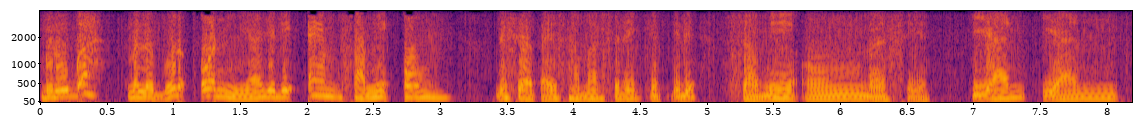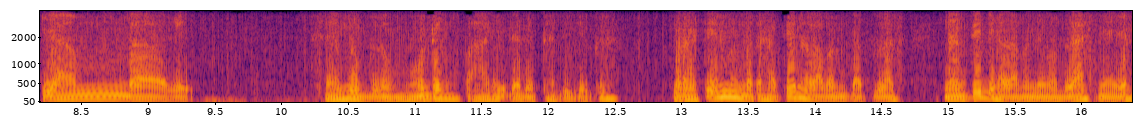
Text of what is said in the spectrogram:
berubah melebur onnya jadi m sami om disertai samar sedikit jadi sami om basit yan yan yam bari saya belum mudeng Pak Ari dari tadi juga perhatiin memperhatiin halaman 14 nanti di halaman 15 nya ya.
